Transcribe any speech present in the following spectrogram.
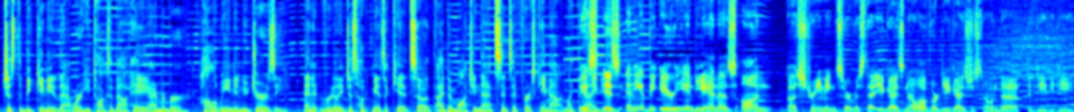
just the beginning of that where he talks about, hey, I remember Halloween in New Jersey. And it really just hooked me as a kid. So I've been watching that since it first came out in like the Is 90s. is any of the Erie Indianas on a streaming service that you guys know of, or do you guys just own the the DVDs?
